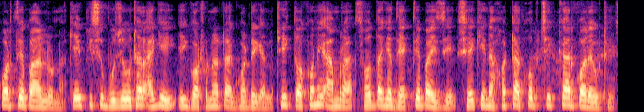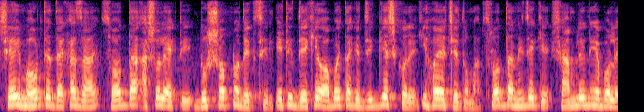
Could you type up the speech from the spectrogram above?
করতে পারল না। কেউ কিছু বুঝে ওঠার আগেই এই ঘটনাটা ঘটে গেল। ঠিক তখনই আমরা শ্রদ্ধাকে দেখতে পাই যে সে কিনা হঠাৎ খুব চিৎকার করে ওঠে। সেই মুহূর্তে দেখা যায় শ্রদ্ধা আসলে একটি দুঃস্বপ্ন দেখছিল এটি দেখে অবয় তাকে জিজ্ঞেস করে, কি হয়েছে তোমার? শ্রদ্ধা নিজেকে সামলে নিয়ে বলে,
